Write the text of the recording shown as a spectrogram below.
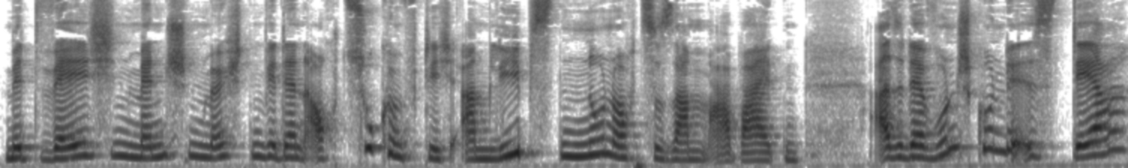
Mit welchen Menschen möchten wir denn auch zukünftig am liebsten nur noch zusammenarbeiten? Also der Wunschkunde ist der,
